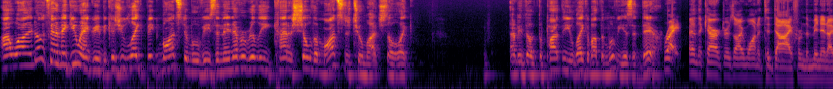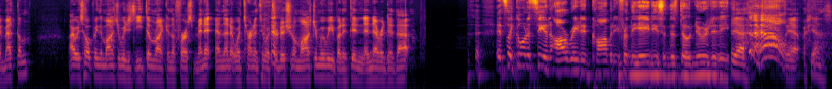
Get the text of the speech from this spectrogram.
Uh, well, I know it's gonna make you angry because you like big monster movies, and they never really kind of show the monster too much. So, like, I mean, the the part that you like about the movie isn't there. Right. And the characters I wanted to die from the minute I met them. I was hoping the monster would just eat them like in the first minute, and then it would turn into a traditional monster movie, but it didn't. It never did that. It's like going to see an R-rated comedy from the '80s, and there's no nudity. Yeah. The hell! Yeah. Yes.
